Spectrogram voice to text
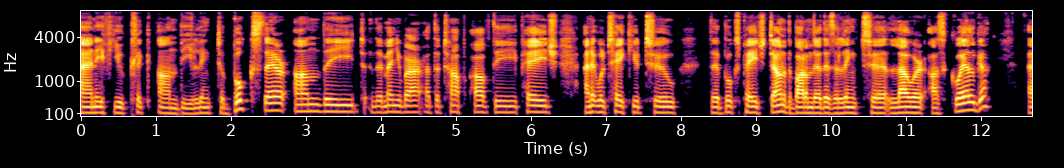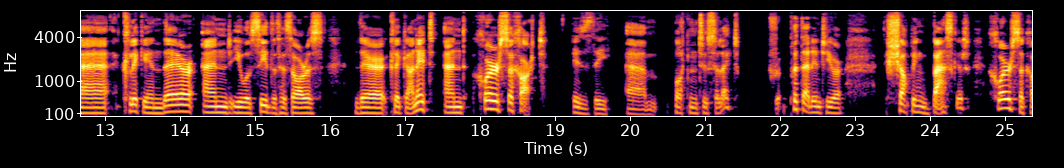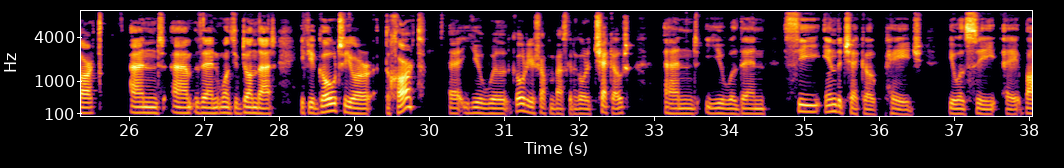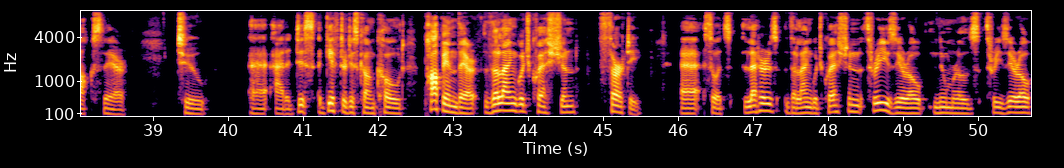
And if you click on the link to books there on the, the menu bar at the top of the page, and it will take you to the books page. Down at the bottom there, there's a link to Leabhair as Gaeilge. Uh, click in there and you will see the thesaurus there. Click on it and Chur is the um, button to select. Put that into your shopping basket. Chur And um, then once you've done that, if you go to your the cart, uh, you will go to your shopping basket and go to checkout, and you will then see in the checkout page you will see a box there to uh, add a, dis- a gift or discount code. Pop in there the language question 30. Uh, so it's letters, the language question, 30, numerals 30,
